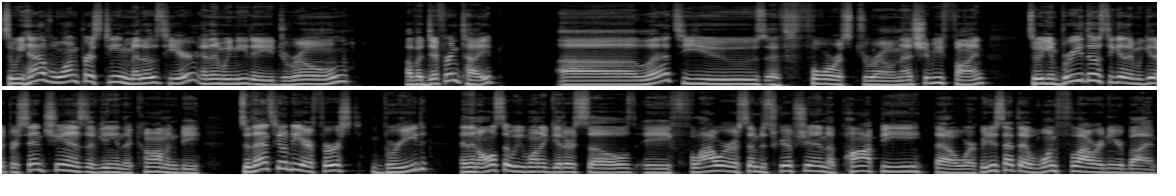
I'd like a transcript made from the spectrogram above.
So we have one pristine meadows here, and then we need a drone of a different type. Uh, let's use a forest drone. That should be fine. So we can breed those together and we get a percent chance of getting the common bee. So that's going to be our first breed. And then also we want to get ourselves a flower of some description, a poppy. That'll work. We just have to have one flower nearby.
